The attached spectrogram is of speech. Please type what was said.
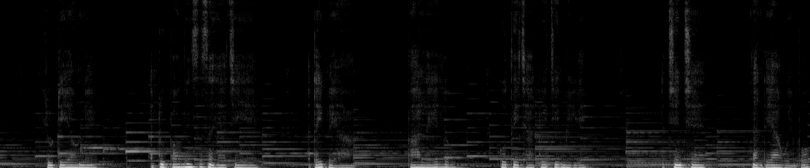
။လူတစ်ယောက်နဲ့အတူပေါင်းသင်းဆက်ဆံရခြင်းရဲ့အတိတ်ပဲဟာဘာလဲလို့ကိုသေးချာတွေးကြည့်မိတယ်။အချင်းချင်းတန်တရားဝင်ဖို့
